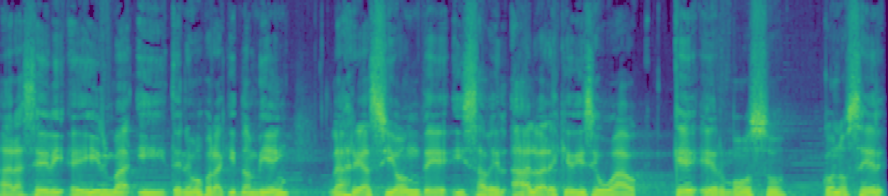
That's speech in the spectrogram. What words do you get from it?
Araceli e Irma. Y tenemos por aquí también la reacción de Isabel Álvarez que dice, wow, qué hermoso conocer,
